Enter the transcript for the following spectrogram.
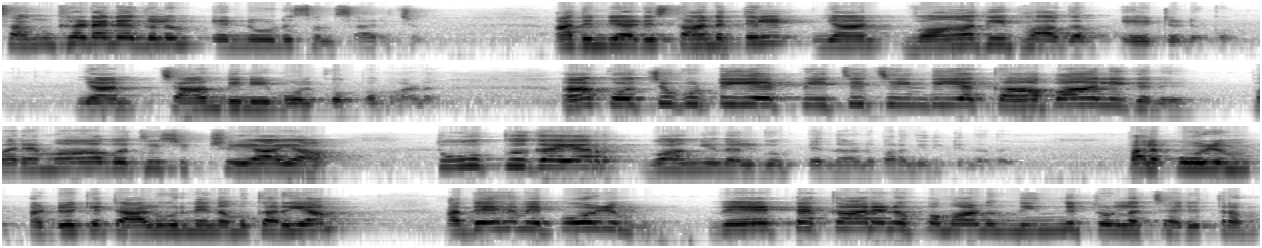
സംഘടനകളും എന്നോട് സംസാരിച്ചു. അതിന്റെ അടിസ്ഥാനത്തിൽ ഞാൻ വാദിഭാഗം ഏറ്റെടുക്കും. ഞാൻ ചാന്ദിനി മോൾക്കൊപ്പമാണ്. ആ കൊച്ചുകുട്ടിയെ പിച്ചി ചീന്തിയ കാപാലികന് പരമാവധി ശിക്ഷയായ തൂക്കുകയർ വാങ്ങി നൽകും എന്നാണ് പറഞ്ഞിരിക്കുന്നത്. പലപ്പോഴും അഡ്വക്കേറ്റ് ആളൂരിനെ നമുക്കറിയാം. അദ്ദേഹം എപ്പോഴും വേട്ടക്കാരനൊപ്പമാണ് നിന്നിട്ടുള്ള ചരിത്രം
